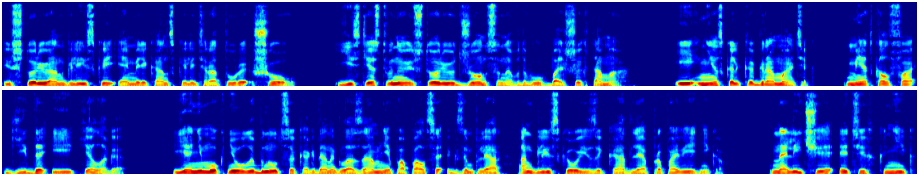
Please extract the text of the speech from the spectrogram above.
историю английской и американской литературы Шоу, естественную историю Джонсона в двух больших томах, и несколько грамматик Меткалфа, Гида и Келлога. Я не мог не улыбнуться, когда на глаза мне попался экземпляр английского языка для проповедников. Наличие этих книг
